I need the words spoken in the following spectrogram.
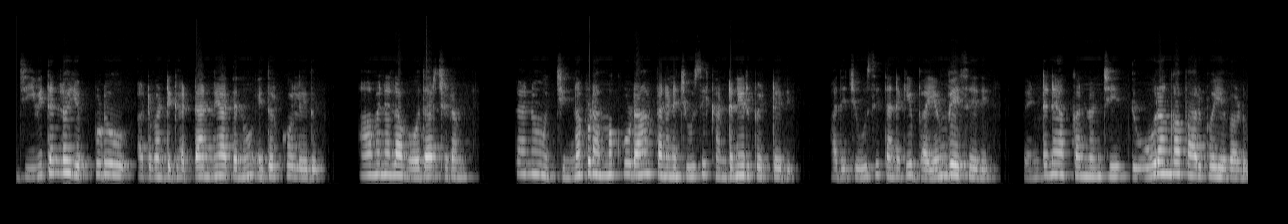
జీవితంలో ఎప్పుడూ అటువంటి ఘట్టాన్ని అతను ఎదుర్కోలేదు. ఆమెను అలా ఓదార్చడం తను చిన్నప్పుడు అమ్మ కూడా తనని చూసి కంటనీరు పెట్టేది. అది చూసి తనకి భయం వేసేది. వెంటనే అక్కడి నుంచి దూరంగా పారిపోయేవాడు.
